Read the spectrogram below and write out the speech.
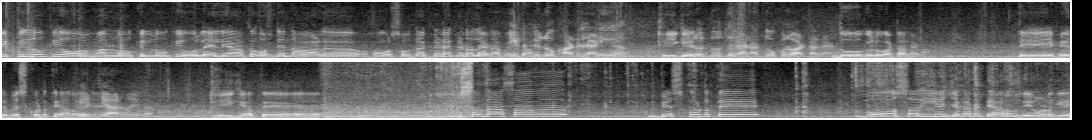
ਤੇ ਕਿਲੋ ਘਿਓ ਮੰਨ ਲਓ ਕਿਲੋ ਘਿਓ ਲੈ ਲਿਆ ਤਾਂ ਉਸ ਦੇ ਨਾਲ ਹੋਰ ਸੌਦਾ ਕਿਹੜਾ ਕਿਹੜਾ ਲੈਣਾ 1 ਪੈਂਦਾ? ਕਿਲੋ ਖੰਡ ਲੈਣੀ ਆ ਠੀਕ ਹੈ ਕਿਲੋ ਦੁੱਧ ਲੈਣਾ 2 ਕਿਲੋ ਆਟਾ ਲੈਣਾ। 2 ਕਿਲੋ ਆਟਾ ਲੈਣਾ। ਤੇ ਫਿਰ ਬਿਸਕੁਟ ਤਿਆਰ ਹੋ ਫਿਰ ਜਾਣੇ। ਤਿਆਰ ਹੋਏਗਾ। ਠੀਕ ਆ ਤੇ ਸਰਦਾਰ ਸਾਹਿਬ ਬਿਸਕੁਟ ਤੇ ਬਹੁਤ ਸਾਰੀਆਂ ਜਗ੍ਹਾ ਤੇ ਤਿਆਰ ਹੁੰਦੇ ਹੋਣਗੇ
